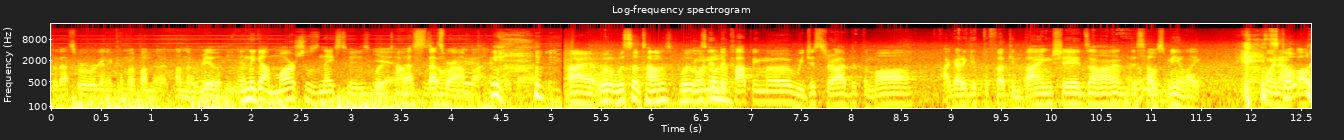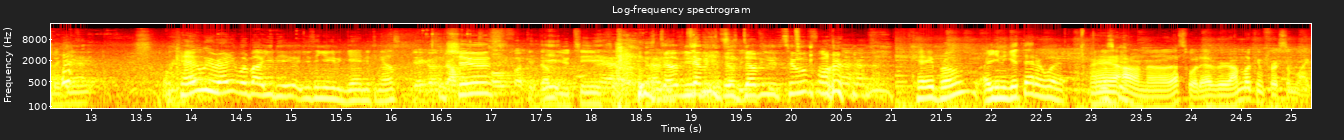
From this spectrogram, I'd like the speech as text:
so that's where we're gonna come up on the on the real heat. And they got Marshalls next to it. Is where yeah, Thomas that's is that's where. I'm buying. All right, what, what's up, Thomas? What, what's going going into on? copying mode. We just arrived at the mall. I gotta get the fucking buying shades on. This helps me like point out all the heat. Okay, we ready? What about you, Diego? You think you're gonna get anything else? Diego's Some shoes. Whole fucking WT. His W, his W two form. okay, bro. Are you gonna get that or what? Man, I don't know. That's whatever. I'm looking for some like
